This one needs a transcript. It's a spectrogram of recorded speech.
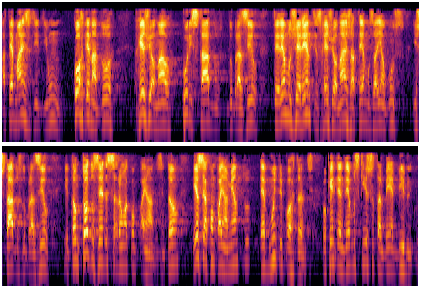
até mais de, de um coordenador regional por estado do Brasil. Teremos gerentes regionais, já temos aí alguns estados do Brasil. Então, todos eles serão acompanhados. Então, esse acompanhamento é muito importante, porque entendemos que isso também é bíblico.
